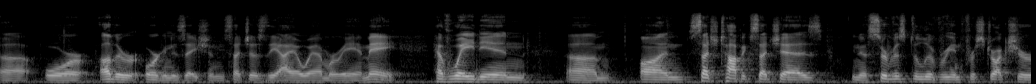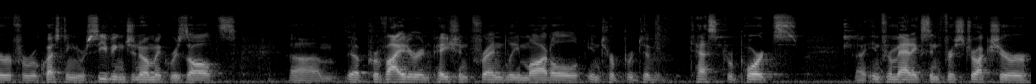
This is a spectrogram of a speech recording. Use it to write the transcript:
uh, or other organizations such as the IOM or AMA have weighed in um, on such topics such as, you know, service delivery infrastructure for requesting and receiving genomic results, um, provider and patient-friendly model interpretive test reports, uh, informatics infrastructure,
